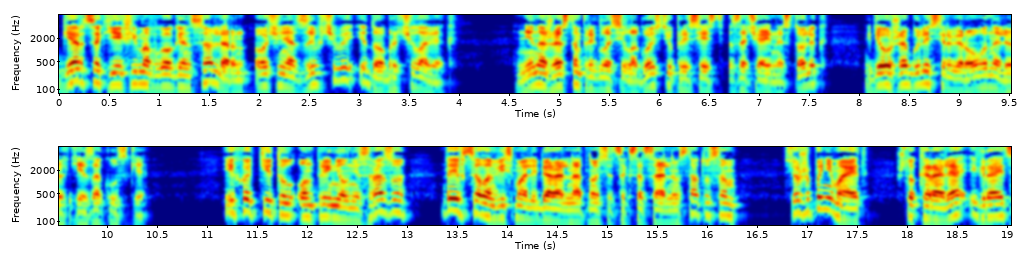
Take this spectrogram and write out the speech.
Герцог Ефимов Гогенсоллерн очень отзывчивый и добрый человек. Нина жестом пригласила гостю присесть за чайный столик, где уже были сервированы легкие закуски. И хоть титул он принял не сразу, да и в целом весьма либерально относится к социальным статусам, все же понимает, что короля играет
